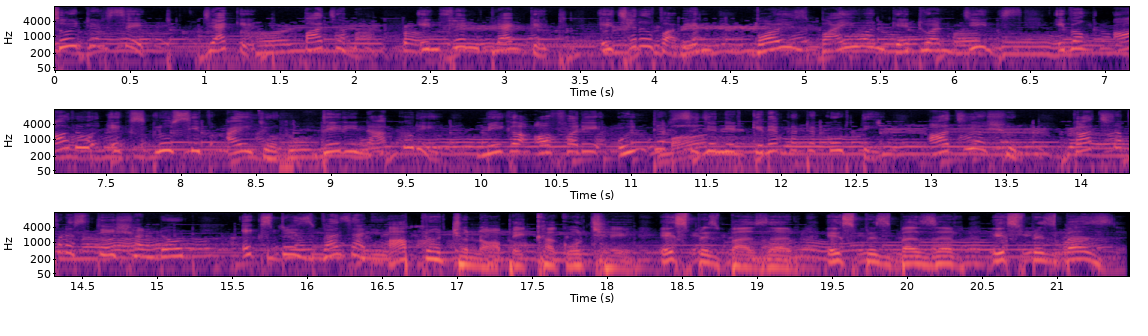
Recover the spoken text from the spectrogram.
sweater set. Jacket, pyjama infant blanket এছাড়াও পাবেন boys buy one get one jeans এবং আরও এক্সক্লুসিভ আয়োজন। দেরি না করে মেগা অফারে উইন্টার সিজনের কেনাকাটা করতে আজই আসুন কাঁচরাপাড়া স্টেশন রোড এক্সপ্রেস বাজারে আপনার জন্য অপেক্ষা করছে এক্সপ্রেস বাজার এক্সপ্রেস বাজার এক্সপ্রেস বাজার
